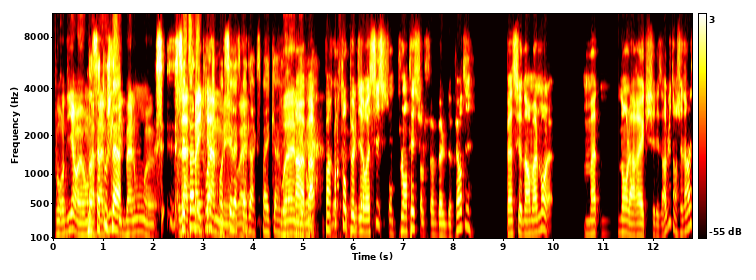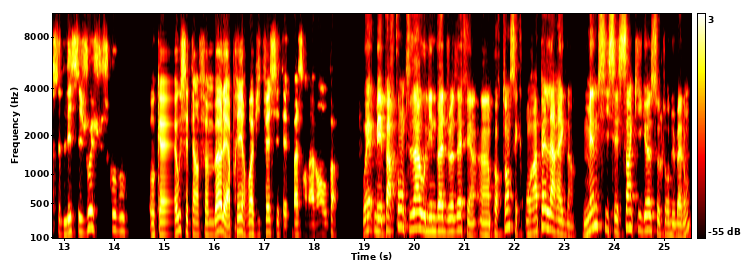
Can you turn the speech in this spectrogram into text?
pour dire euh, on Non, n'a ça pas touche vu la- si le ballon. euh, C'est pas le toit, je crois que c'est la ouais. Spider Spike. Ouais, bon, par, par contre, on peut le dire aussi, ils se sont plantés sur le fumble de Purdy. Parce que normalement, maintenant, la règle chez les arbitres, en général, c'est de laisser jouer jusqu'au bout. Au cas où c'était un fumble et après, ils revoient vite fait si c'était une passe en avant ou pas. Ouais, mais par contre, là où Linval Joseph est important, c'est qu'on rappelle la règle. hein. Même si c'est 5 Eagles autour du ballon,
